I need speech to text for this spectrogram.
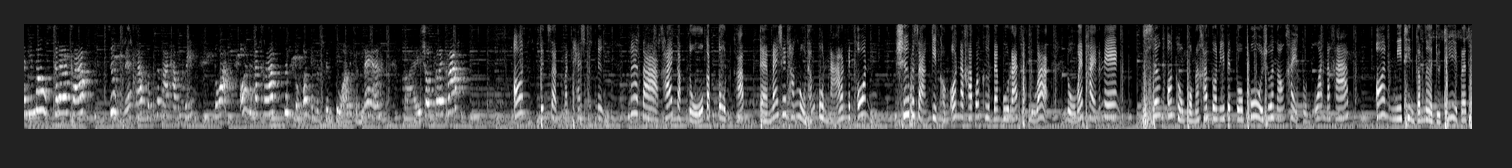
Animals กันเลยนะครับ ซึ่งนะครับเราก็จะมาทำคลิปตัวอ้นนะครับ ซึ่งตัวอ้นเนี่ยมันเป็นตัวอะไรกันแน่นั้นไปชมกันเลยครับ อ้อนเป็นสัตว์ฟันแทชนิดหนึ่ง หน้าตาคล้ายกับหนูกับตุ่นครับ แต่ไม่ใช่ทั้งหนูทั้งตุ่นนะมันเป็นอ้น ชื่อภาษาอังกฤษของอ้นนะครับ ก็คือแบมบูรัสหรือว่าหนูไม้ไผ่นั่นเอง ซึ่งอ้นของผมนะคะ ตัวนี้เป็นตัวผู้ชื่อว่าน้องไข่ตุ่นอ้วนนะครับอ้อนมีถิ่นกำเนิดอยู่ที่ประเท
